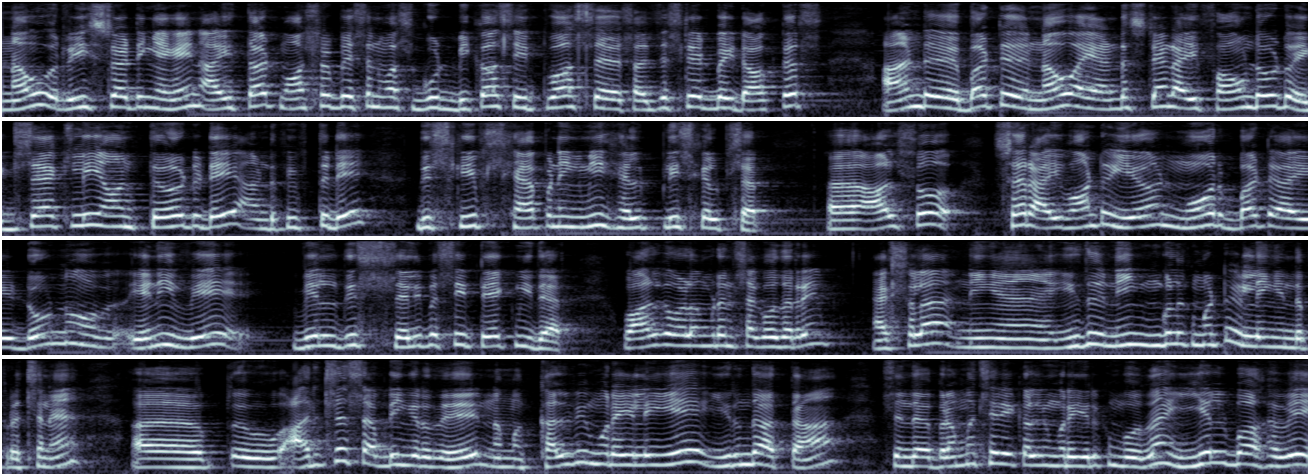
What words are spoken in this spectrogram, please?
now restarting again I thought masturbation was good because it was suggested by doctors and uh, but uh, now i understand i found out exactly on third day and fifth day this keeps happening me help please help sir uh, also sir i want to earn more but i don't know any way will this celibacy take me there வாழ்க வளமுடன் சகோதரரே ஆக்சுவலாக நீங்கள் இது நீ உங்களுக்கு மட்டும் இல்லைங்க இந்த பிரச்சனை. அர்ஜஸ் அப்படிங்கிறது நம்ம கல்வி முறையிலேயே இருந்தால் தான் இந்த பிரம்மச்சரிய கல்வி முறை இருக்கும்போது தான் இயல்பாகவே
